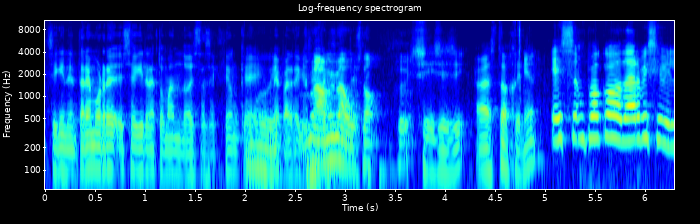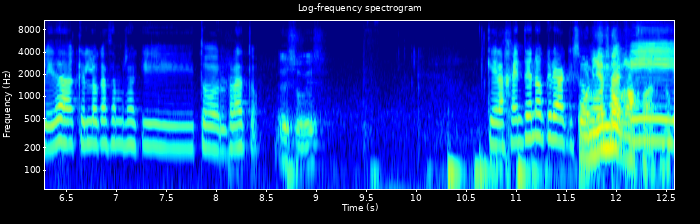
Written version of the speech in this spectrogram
Así que intentaremos re- seguir retomando esta sección que me parece que es A mí me ha gustado. Sí, sí. sí, sí. Ha estado genial. Es un poco dar visibilidad, que es lo que hacemos aquí todo el rato. Eso es. Que la gente no crea que somos Poniendo aquí...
